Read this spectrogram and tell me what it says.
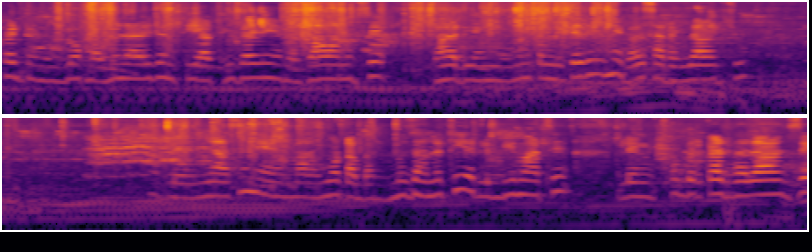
કન્ટેનર બ્લોકમાં બનાવી છે ને તૈયાર થઈ જાય અને જવાનું છે. ધારી એમ હું તમને હતી ને ઘર સારા જવાનું છું. એટલે ત્યાં છે ને મારા મોટા ભાઈ મજા નથી એટલે બીમાર છે. એટલે એને ખબર કાઢવા જવાનું છે.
